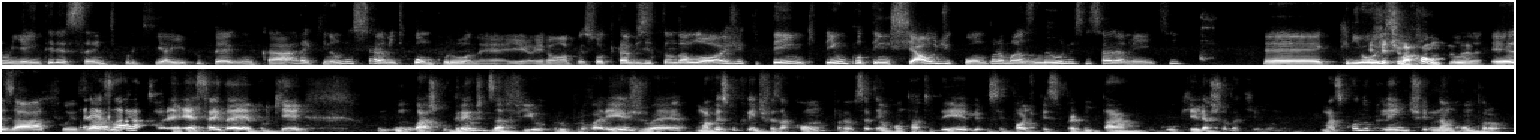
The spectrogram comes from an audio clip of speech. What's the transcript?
Não, e é interessante porque aí tu pega um cara que não necessariamente comprou, né? É uma pessoa que está visitando a loja, que tem, que tem um potencial de compra, mas não necessariamente é, criou Efetiva esse compra. Né? Exato, exato. É, exato, é, essa é a ideia, porque eu acho que o grande desafio para o varejo é, uma vez que o cliente fez a compra, você tem o contato dele, você pode perguntar o que ele achou daquilo. Né? Mas quando o cliente não comprou,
